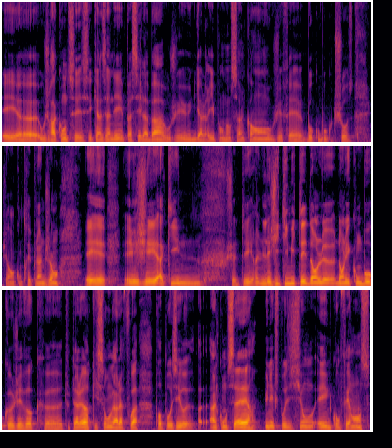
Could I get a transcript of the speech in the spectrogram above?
et euh, où je raconte ces, ces, 15 années passées là-bas, où j'ai eu une galerie pendant 5 ans, où j'ai fait beaucoup, beaucoup de choses. J'ai rencontré plein de gens. Et, et j'ai acquis une, dire, une légitimité dans, le, dans les combos que j'évoque euh, tout à l'heure, qui sont à la fois proposer euh, un concert, une exposition et une conférence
